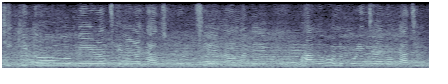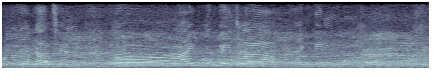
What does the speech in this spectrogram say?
শিক্ষিত মেয়েরা ছেলেরা কাজ করছেন আমাদের ভালো ভালো পরিচালক আছেন প্রযোজক আছেন। তো আই হোপ এটা একদিন খুব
